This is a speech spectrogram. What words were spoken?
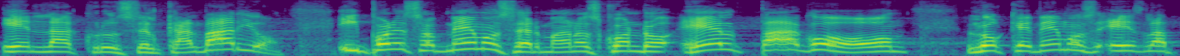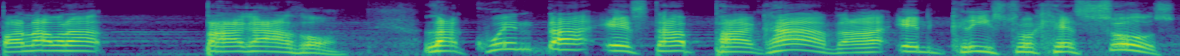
en la cruz del Calvario. Y por eso vemos, hermanos, cuando Él pagó, lo que vemos es la palabra pagado. La cuenta está pagada en Cristo Jesús.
